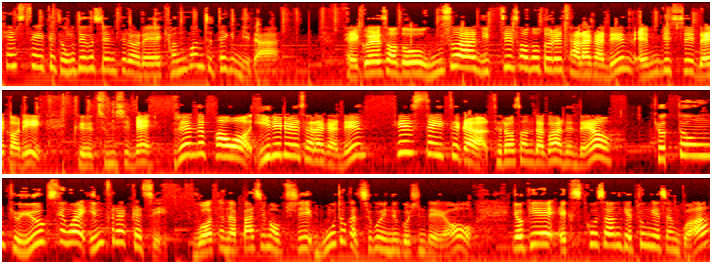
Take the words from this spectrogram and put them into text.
힐스테이트 동대구 센트럴의 견본주택입니다. 대구에서도 우수한 입지 선호도를 자랑하는 MBC 내거리 그 중심에 브랜드 파워 1위를 자랑하는 힐스테이트가 들어선다고 하는데요. 교통, 교육, 생활 인프라까지 무엇 하나 빠짐없이 모두 갖추고 있는 곳인데요. 여기에 엑스코선 개통 예정과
